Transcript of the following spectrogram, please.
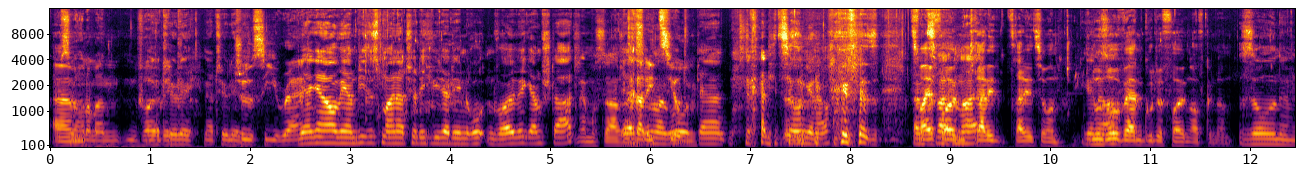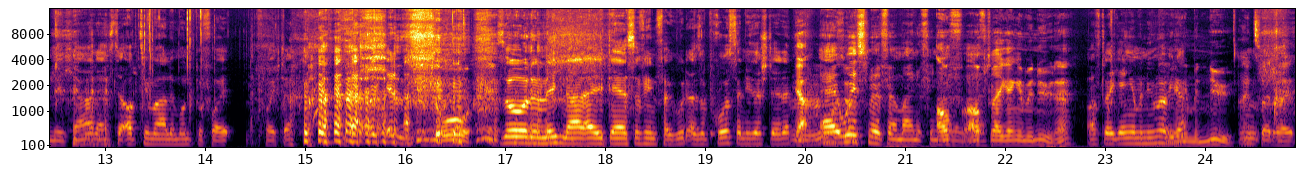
Müssen wir auch Ähm, nochmal einen Volvic Natürlich, natürlich. Juicy Red. Ja, genau, wir haben dieses Mal natürlich wieder den roten Wolwig am Start. der muss da sein. Tradition. Der, Tradition, genau. Zwei Folgen. Tradi Tradition. Genau. Nur so werden gute Folgen aufgenommen. So nämlich, ja. Da ist der optimale Mundbefeuchter. So, so nämlich, nein, der ist auf jeden Fall gut. Also Prost an dieser Stelle. Ja, äh, also Will Smith wäre meine Finale. auf, auf drei Gänge Menü, ne? auf drei Gänge Menü mal Drei wieder. Gänge Menü. 1, 2, 3.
